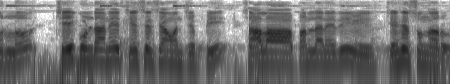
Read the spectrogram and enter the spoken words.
ఊర్లో చేయకుండానే చేసేసామని చెప్పి చాలా పనులు అనేది చేసేస్తున్నారు.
